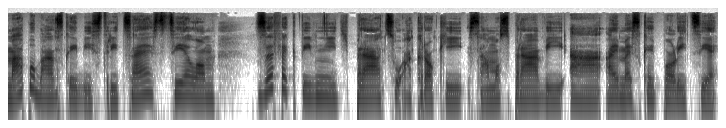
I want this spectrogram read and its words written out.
mapu Banskej Bystrice s cieľom zefektívniť prácu a kroky samozprávy a aj mestskej policie.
